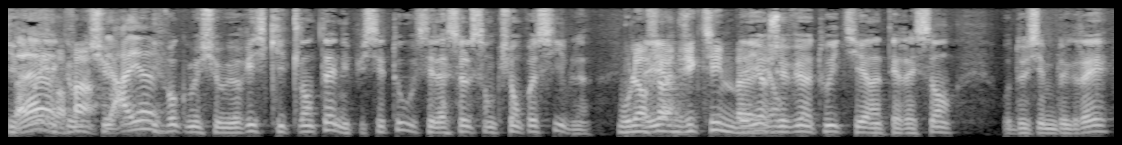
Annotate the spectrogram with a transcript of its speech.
il, faut que M. Meurice quitte l'antenne et puis c'est tout. C'est la seule sanction possible. Vous voulez en faire une victime bah, D'ailleurs, j'ai vu un tweet hier intéressant au deuxième degré.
